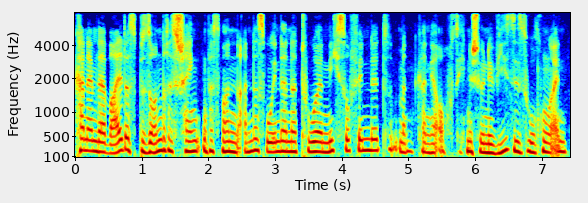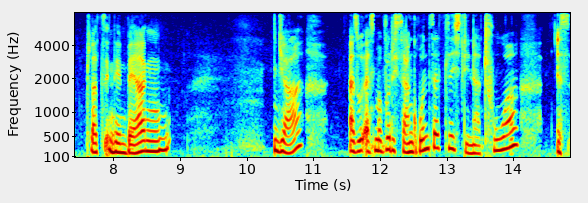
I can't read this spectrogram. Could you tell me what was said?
Kann einem der Wald das Besonderes schenken, was man anderswo in der Natur nicht so findet? Man kann ja auch sich eine schöne Wiese suchen, einen Platz in den Bergen. Ja, also erstmal würde ich sagen, grundsätzlich die Natur ist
